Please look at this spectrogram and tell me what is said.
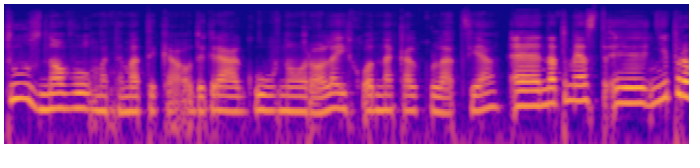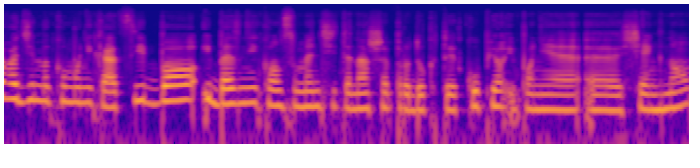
tu znowu matematyka odegrała główną rolę i chłodna kalkulacja. E, natomiast e, nie prowadzimy komunikacji, bo i bez niej konsumenci te nasze produkty kupią i po nie e, sięgną,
